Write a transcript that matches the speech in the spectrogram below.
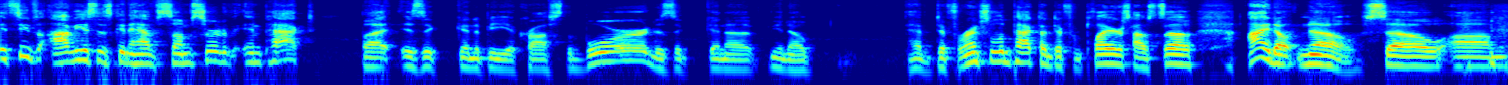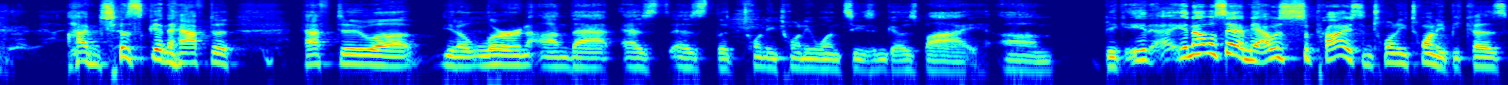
it seems obvious it's going to have some sort of impact, but is it going to be across the board? Is it going to you know have differential impact on different players? How so? I don't know. So um, I'm just going to have to have to uh, you know learn on that as as the 2021 season goes by. Um, be- and I will say, I mean, I was surprised in 2020 because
